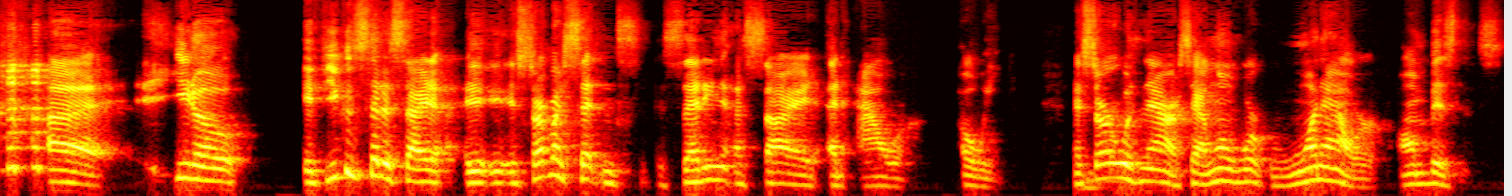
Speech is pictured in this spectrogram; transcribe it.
uh, you know, if you can set aside, start by setting setting aside an hour a week, and start with an hour. Say, I'm going to work one hour on business.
